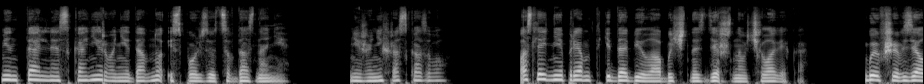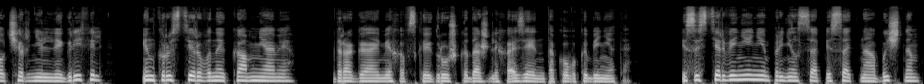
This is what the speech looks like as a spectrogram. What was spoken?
Ментальное сканирование давно используется в дознании. Мне жених рассказывал. Последнее прямо-таки добило обычно сдержанного человека. Бывший взял чернильный грифель, инкрустированный камнями, дорогая меховская игрушка даже для хозяина такого кабинета, и со стервенением принялся писать на обычном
